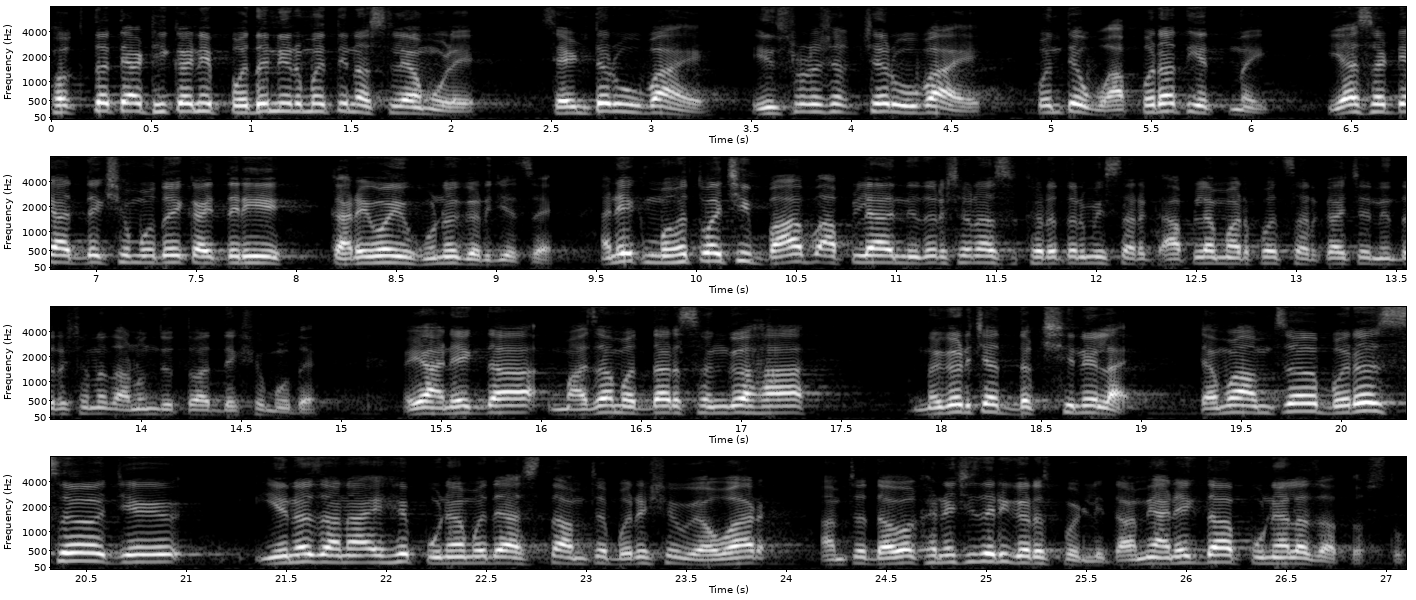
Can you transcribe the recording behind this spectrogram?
फक्त त्या ठिकाणी पदनिर्मिती नसल्यामुळे सेंटर उभं आहे इन्फ्रास्ट्रक्चर उभं आहे पण ते वापरात येत नाही. यासाठी अध्यक्ष महोदय काहीतरी कार्यवाही होणं गरजेचं आहे. आणि एक महत्त्वाची बाब आपल्या निदर्शनास खरं तर मी सर आपल्यामार्फत सरकारच्या निदर्शनात आणून देतो अध्यक्ष महोदय. हे अनेकदा माझा मतदारसंघ हा नगरच्या दक्षिणेला आहे. त्यामुळे आमचं बरंचसं जे येणं जाणं आहे हे पुण्यामध्ये असतं. आमचे बरेचसे व्यवहार आमच्या दवाखान्याची जरी गरज पडली तर आम्ही अनेकदा पुण्याला जात असतो.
